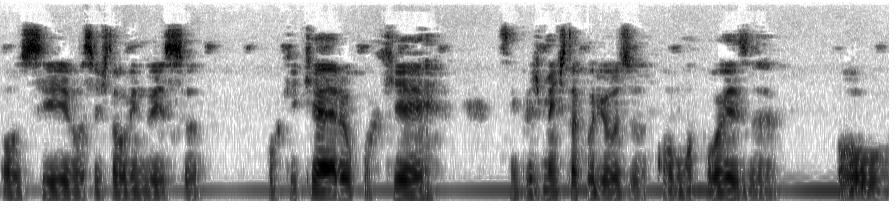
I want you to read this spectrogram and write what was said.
Ou se você está ouvindo isso porque quer ou porque simplesmente está curioso com alguma coisa, ou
